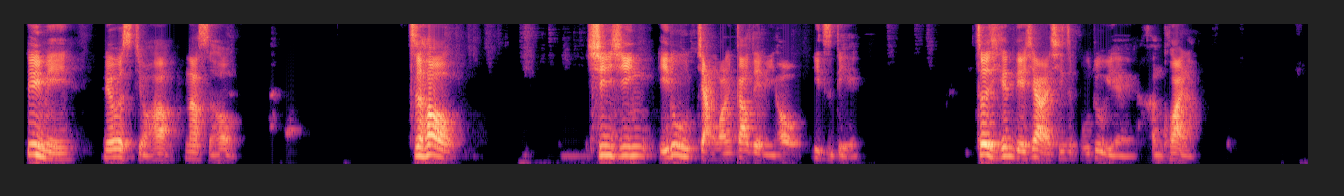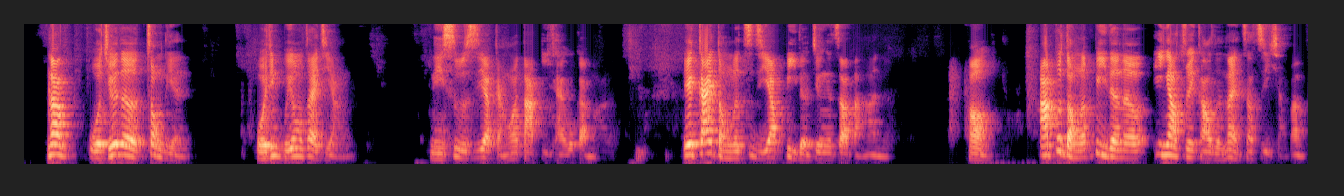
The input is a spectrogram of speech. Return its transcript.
玉米六月十九号那时候之后，星星一路讲完高点以后一直跌，这几天跌下来其实幅度也很快了。那我觉得重点我已经不用再讲，你是不是要赶快大避开或干嘛了？因为该懂得自己要避的就应该知道答案了。哦，啊不懂得避的呢，硬要追高的，那你知道自己想办法。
